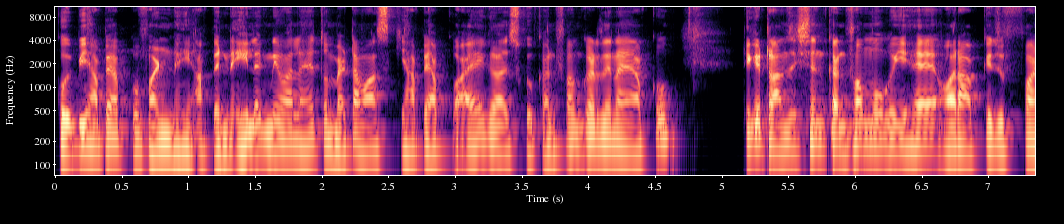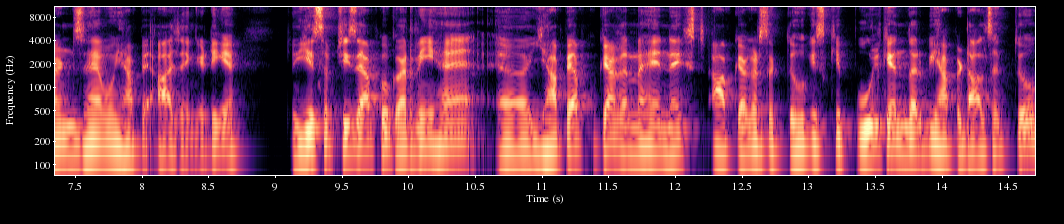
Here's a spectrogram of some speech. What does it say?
कोई भी यहाँ पे आपको फंड नहीं यहाँ पे नहीं लगने वाला है तो मेटामास्क यहाँ पे आपको आएगा इसको कन्फर्म कर देना है आपको ठीक है ट्रांजेक्शन कन्फर्म हो गई है और आपके जो फंड्स हैं वो यहाँ पे आ जाएँगे ठीक है तो ये सब चीज़ें आपको करनी है। यहाँ पे आपको क्या करना है नेक्स्ट आप क्या कर सकते हो कि इसके पूल के अंदर भी यहाँ पे डाल सकते हो।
